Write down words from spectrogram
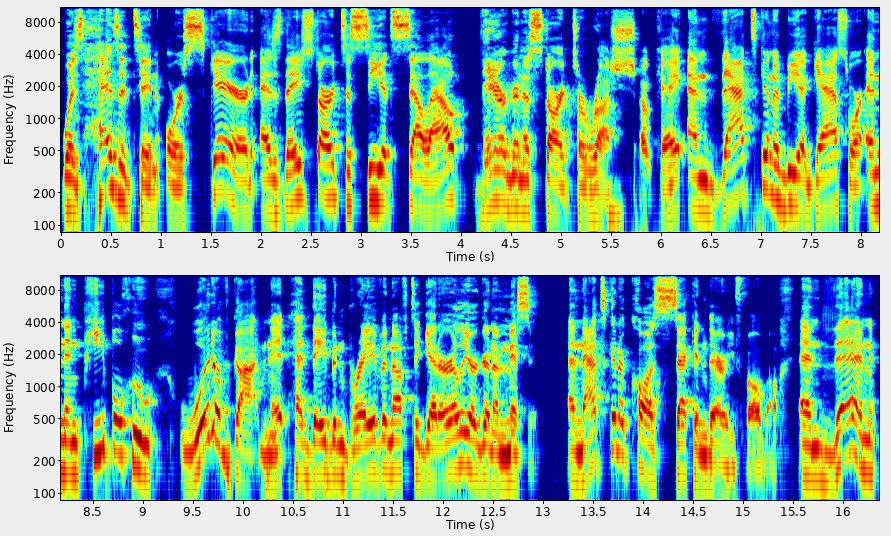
was hesitant or scared as they start to see it sell out, they're going to start to rush. Okay. And that's going to be a gas war. And then people who would have gotten it had they been brave enough to get early are going to miss it. And that's going to cause secondary FOMO. And then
